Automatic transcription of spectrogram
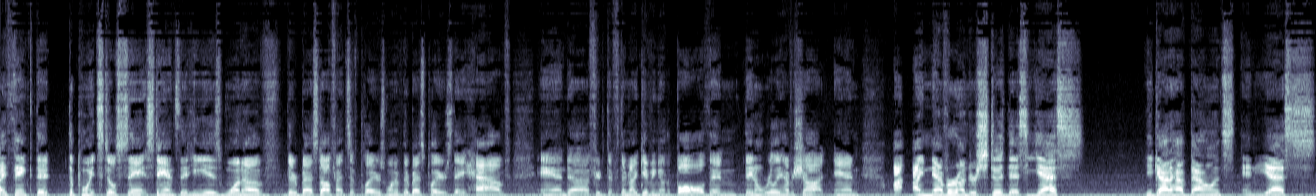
I think that the point still stands that he is one of their best offensive players, one of their best players they have. And uh, if, if, they're not giving him the ball, then they don't really have a shot. And I, I never understood this. Yes, you got to have balance. And yes,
